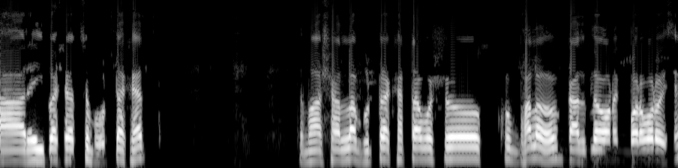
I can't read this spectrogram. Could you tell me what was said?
আর এই পাশে হচ্ছে ভুট্টা ক্ষেত। তো মাশাআল্লাহ, ভুট্টা ক্ষেতটা অবশ্য খুব ভালো। গাছগুলো অনেক বড় বড় হয়েছে।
